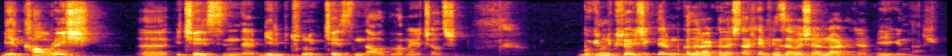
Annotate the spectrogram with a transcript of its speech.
bir kavrayış e, içerisinde, bir bütünlük içerisinde algılamaya çalışın. Bugünlük söyleyeceklerim bu kadar arkadaşlar. Hepinize başarılar diliyorum. İyi günler.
